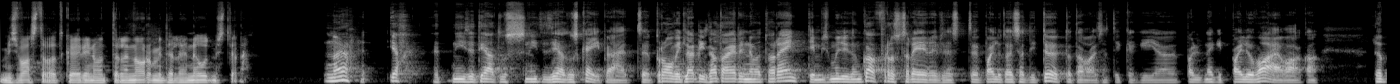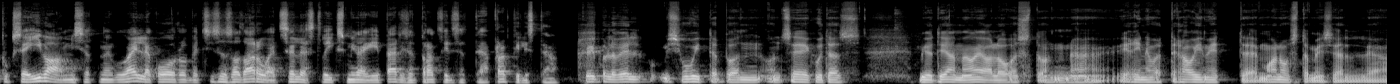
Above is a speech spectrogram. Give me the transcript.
mis vastavad ka erinevatele normidele ja nõudmistele nojah, jah, et nii see teadus, nii see teadus käib jah, et proovid läbi sada erinevat varianti, mis muidugi on ka frustreeriv, sest paljud asjad ei tööta tavaliselt ikkagi ja paljud nägid palju vaeva, aga. lõpuks see iva, mis sealt nagu välja koorub, et siis sa saad aru, et sellest võiks midagi päriselt praktiliselt teha, praktilist teha. võib-olla veel, mis huvitab, on, on see, kuidas me ju teame ajaloost on äh, erinevate ravimite manustamisel ja.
